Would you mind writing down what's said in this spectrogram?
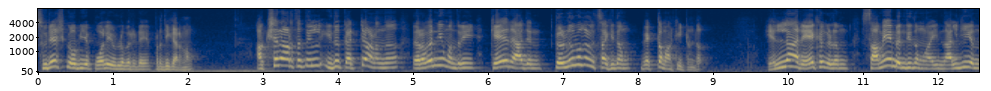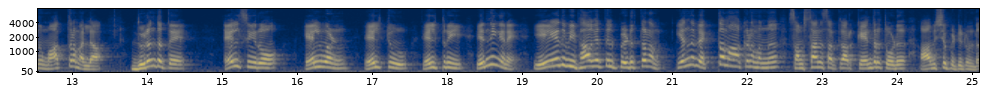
സുരേഷ് ഗോപിയെ പോലെയുള്ളവരുടെ പ്രതികരണം. അക്ഷരാർത്ഥത്തിൽ ഇത് തെറ്റാണെന്ന് റവന്യൂ മന്ത്രി കെ രാജൻ തെളിവുകൾ സഹിതം വ്യക്തമാക്കിയിട്ടുണ്ട്. എല്ലാ രേഖകളും സമയബന്ധിതമായി നൽകിയെന്ന് മാത്രമല്ല ദുരന്തത്തെ L zero L one L two L three എന്നിങ്ങനെ ഏത് വിഭാഗത്തിൽ പെടുത്തണം എന്ന് വ്യക്തമാക്കണമെന്ന് സംസ്ഥാന സർക്കാർ കേന്ദ്രത്തോട് ആവശ്യപ്പെട്ടിട്ടുണ്ട്.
